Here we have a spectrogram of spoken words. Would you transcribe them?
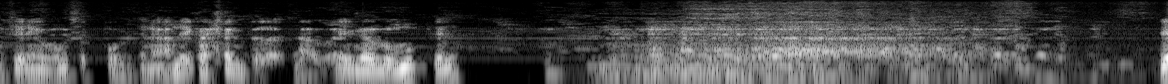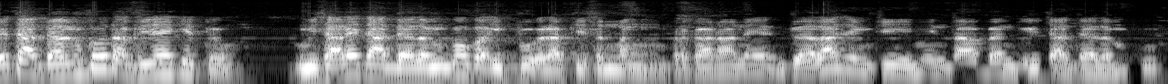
jadi ngomong sepuh, ane kadang gelap sawah, nggak mobil. Ya dalamku tak bisa gitu. Misalnya dalamku kok ibu lagi seneng perkara ini adalah yang diminta bantu dalamku.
